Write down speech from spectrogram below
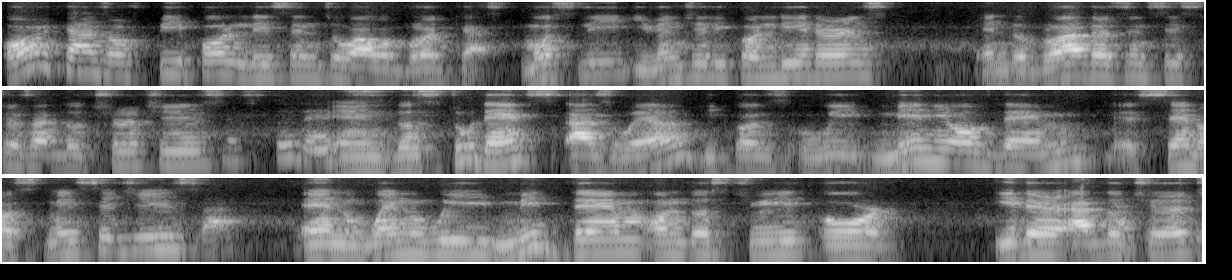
All kinds of people listen to our broadcast, mostly evangelical leaders and the brothers and sisters at the churches the and the students as well, because we many of them uh, send us messages, and when we meet them on the street or either at the church,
